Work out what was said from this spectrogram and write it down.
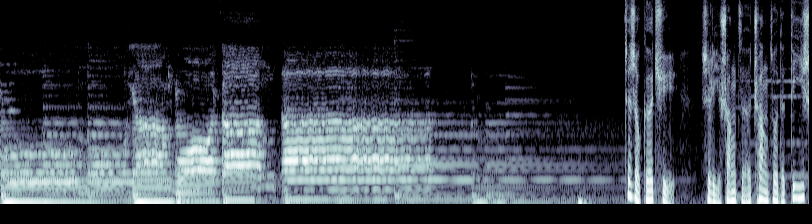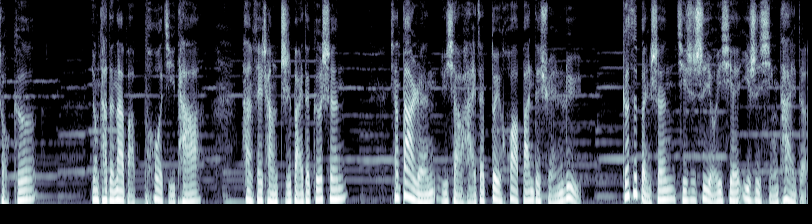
我让我长大这首歌曲是李双泽创作的第一首歌，用他的那把破吉他和非常直白的歌声，像大人与小孩在对话般的旋律。歌词本身其实是有一些意识形态的，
